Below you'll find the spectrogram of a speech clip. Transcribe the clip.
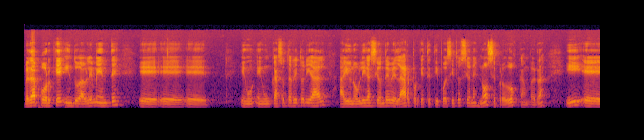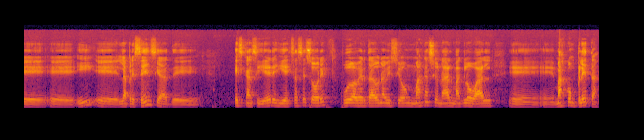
¿verdad? Porque indudablemente eh, en, un, caso territorial hay una obligación de velar porque este tipo de situaciones no se produzcan, ¿verdad? Y la presencia de ex cancilleres y ex asesores pudo haber dado una visión más nacional, más global, eh, eh, más completa,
